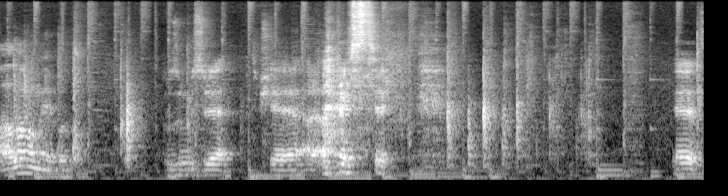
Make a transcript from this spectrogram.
Ağlamama yapalım. uzun bir süre bir şeye ara vermek istiyorum. Evet.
